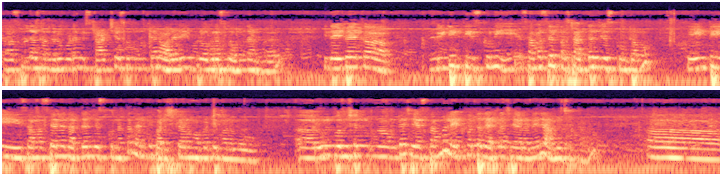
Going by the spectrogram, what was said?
తహసీల్దార్స్ అందరూ కూడా మీరు స్టార్ట్ చేసుకుంటారు ఆల్రెడీ ప్రోగ్రెస్లో ఉందంటున్నారు. ఇది అయిపోయాక మీటింగ్ తీసుకుని సమస్యలు ఫస్ట్ అర్థం చేసుకుంటాము. ఏంటి సమస్య అనేది అర్థం చేసుకున్నాక దానికి పరిష్కారం ఒకటి మనము రూల్ పొజిషన్లో ఉంటే చేస్తాము లేకపోతే అది ఎట్లా చేయాలనేది ఆలోచిస్తాము. ఆ,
